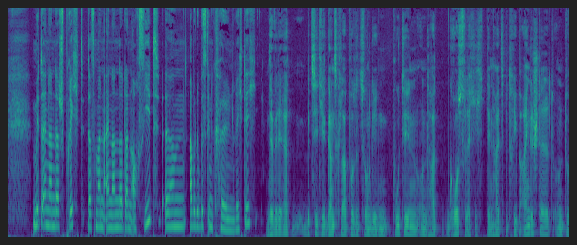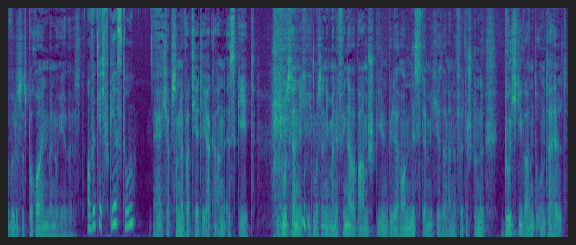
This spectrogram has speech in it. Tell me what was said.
miteinander spricht, dass man einander dann auch sieht. Ähm, aber du bist in Köln, richtig? Der WDR bezieht hier ganz klar Position gegen Putin und hat großflächig den Heizbetrieb eingestellt und du würdest es bereuen, wenn du hier wärst. Oh, wirklich frierst du? Ja, ich habe so eine wattierte Jacke an. Es geht. Ich muss ja nicht, ich muss ja nicht meine Finger warm spielen wie der Hornist, der mich hier seit einer Viertelstunde durch die Wand unterhält.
